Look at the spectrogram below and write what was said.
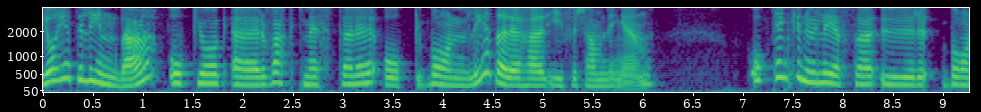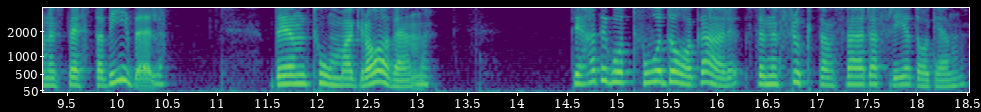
Jag heter Linda och jag är vaktmästare och barnledare här i församlingen. Och tänker nu läsa ur Barnens bästa bibel. Den tomma graven. Det hade gått två dagar sedan den fruktansvärda fredagen.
